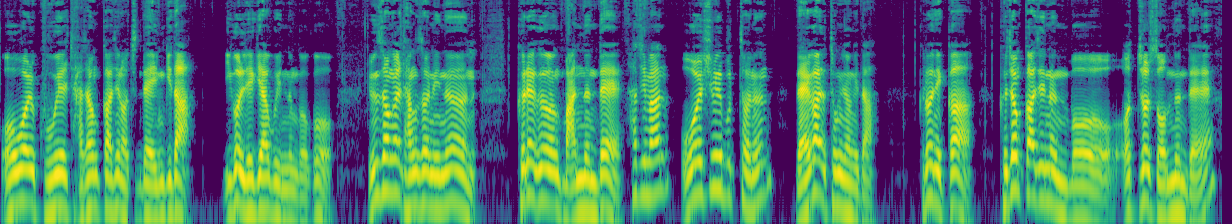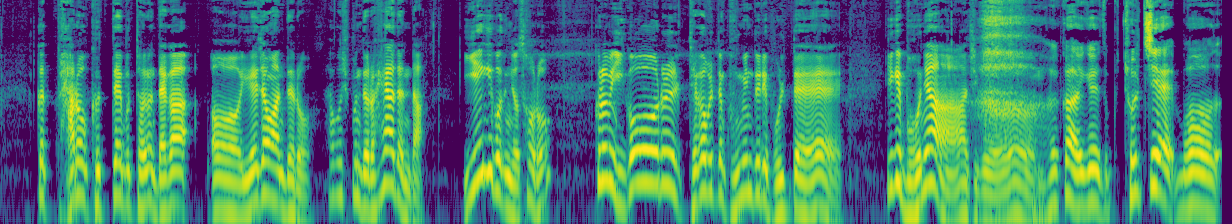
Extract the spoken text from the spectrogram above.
5월 9일 자정까지는 어쨌든 내 임기다. 이걸 얘기하고 있는 거고 윤석열 당선인은 그래 그 맞는데 하지만 5월 10일부터는 내가 대통령이다. 그러니까 그 전까지는 뭐 어쩔 수 없는데 그 바로 그때부터는 내가 어 예정한 대로 하고 싶은 대로 해야 된다. 이 얘기거든요, 서로. 그러면 이거를 제가 볼 땐 국민들이 볼 때 이게 뭐냐, 지금. 그러니까 이게 졸지에 뭐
